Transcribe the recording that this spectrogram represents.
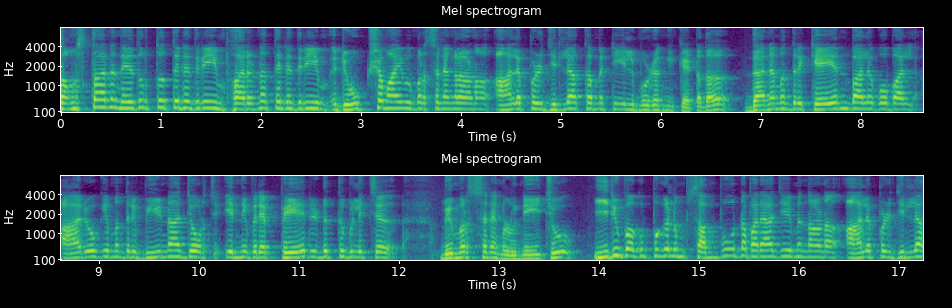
സംസ്ഥാന നേതൃത്വത്തിനെതിരെയും ഭരണത്തിനെതിരെയും രൂക്ഷമായ വിമർശനങ്ങളാണ് ആലപ്പുഴ ജില്ലാ കമ്മിറ്റിയിൽ മുഴങ്ങിക്കേട്ടത്. ധനമന്ത്രി കെ എൻ ബാലഗോപാൽ ആരോഗ്യമന്ത്രി വീണ ജോർജ് എന്നിവരെ പേരെടുത്തു വിളിച്ച് വിമർശനങ്ങൾ ഉന്നയിച്ചു. ഇരുവകുപ്പുകളും സമ്പൂർണ പരാജയമെന്നാണ് ആലപ്പുഴ ജില്ലാ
